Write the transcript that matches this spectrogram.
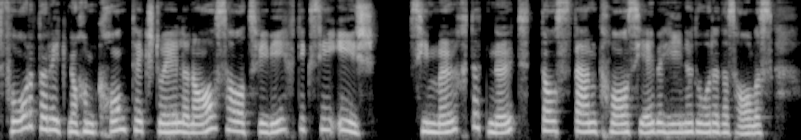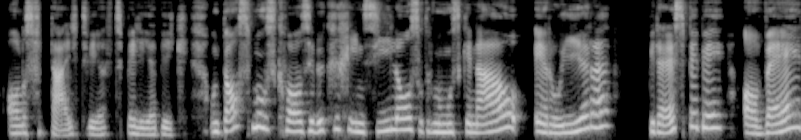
die Forderung nach einem kontextuellen Ansatz, wie wichtig sie ist sie möchten nicht, dass dann quasi eben hindurch das alles alles verteilt wird, beliebig. Und das muss quasi wirklich in Silos oder man muss genau eruieren, bei der SBB, an wen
